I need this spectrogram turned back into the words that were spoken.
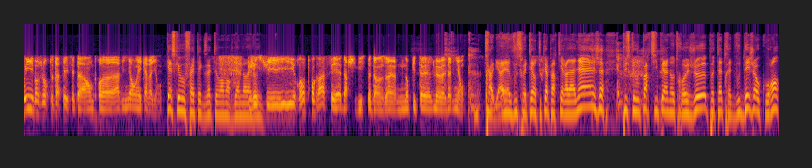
Oui, bonjour, tout à fait. C'est à- entre euh, Avignon et Cavaillon. Qu'est-ce que vous faites exactement, Morgane, dans la Je vie suis reprographe et aide archiviste dans un hôpital euh, d'Avignon. Très bien, vous souhaitez en tout cas partir à la neige, puisque vous participez à notre jeu, peut-être êtes-vous déjà au courant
